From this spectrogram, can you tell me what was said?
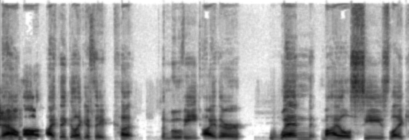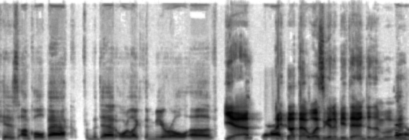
Now, um, I think like if they cut the movie either when Miles sees like his uncle back from the dead, or like the mural of Yeah. his I thought that was gonna be the end of the movie. Yeah.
